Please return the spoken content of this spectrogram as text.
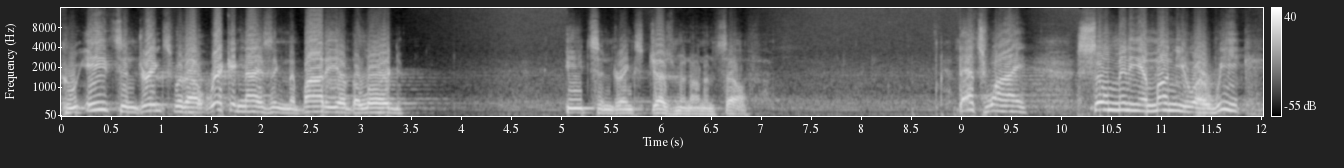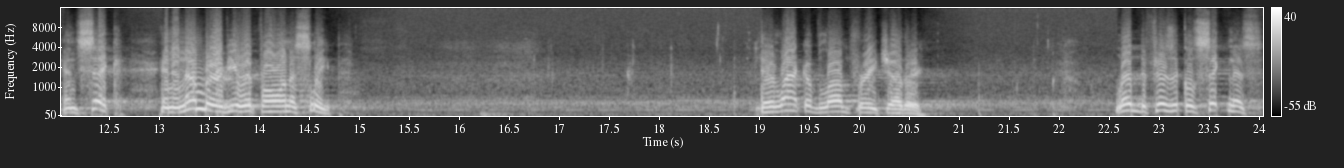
who eats and drinks without recognizing the body of the Lord eats and drinks judgment on himself. That's why so many among you are weak and sick, and a number of you have fallen asleep. Their lack of love for each other led to physical sickness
